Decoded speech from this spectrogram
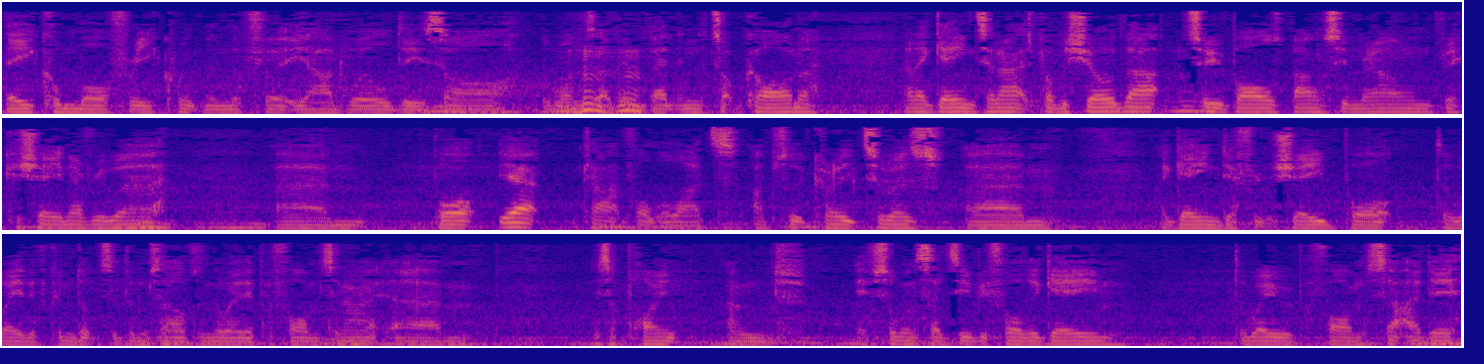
they come more frequent than the 30 yard worldies or the ones that have been bent in the top corner. And again, tonight's probably showed that. Two balls bouncing around, ricocheting everywhere. Um, but yeah, can't fault the lads. Absolute credit to us. Um, again, different shape, but the way they've conducted themselves and the way they performed tonight um, is a point. And if someone said to you before the game, the way we performed Saturday,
